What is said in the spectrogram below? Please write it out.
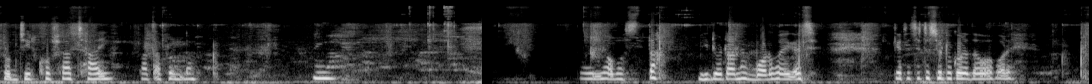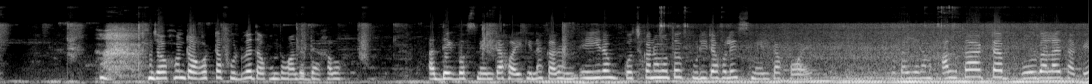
সবজির খোসা, ছাই, পাতা ফেললাম। এই। অবস্থা। ভিডিওটা অনেক বড় হয়ে গেছে। কেটে ছেটে ছোটো করে দেবো পরে। যখন টগরটা ফুটবে তখন তোমাদের দেখাবো। আর দেখব স্মেলটা হয় কি না কারণ এইরকম কোচকানোর মতো কুড়িটা হলেই স্মেলটা হয়। ওটা যেরকম হালকা একটা ভোরবেলায় থাকে,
